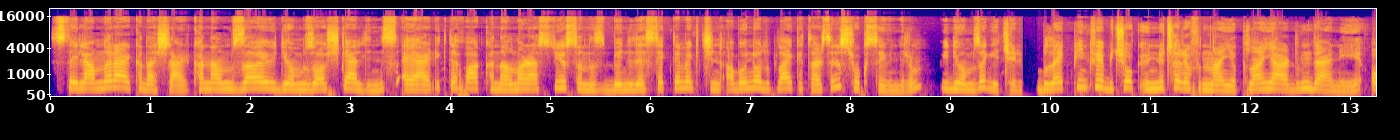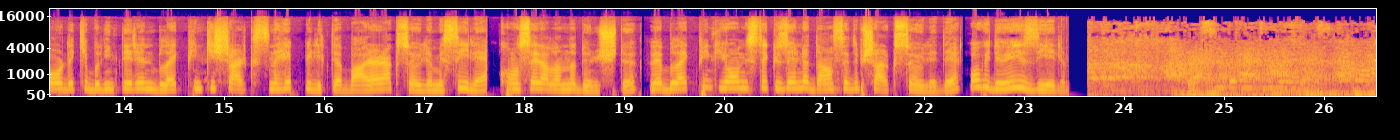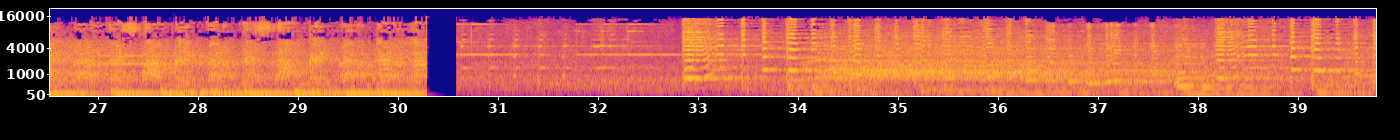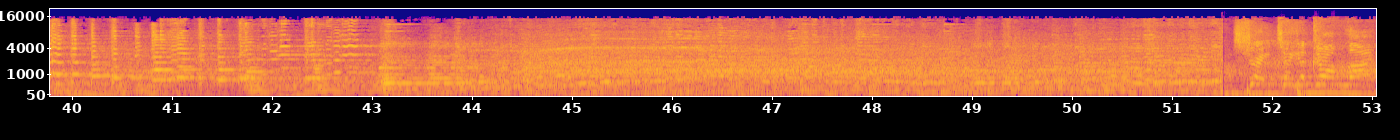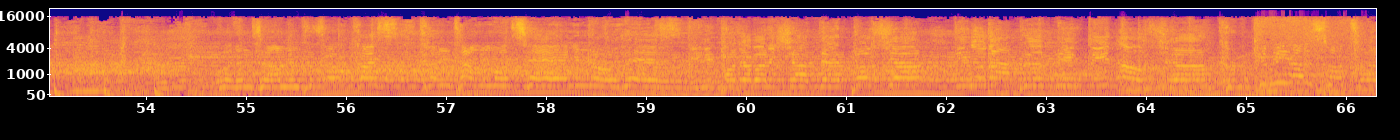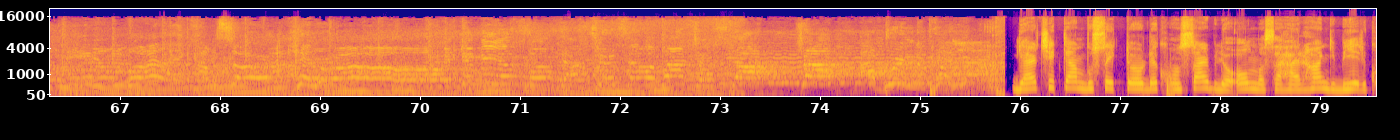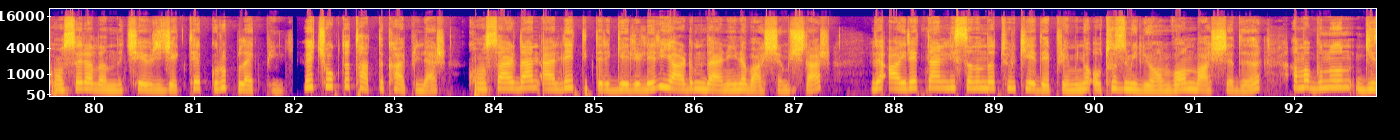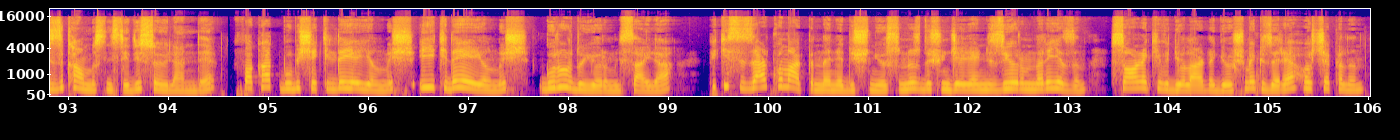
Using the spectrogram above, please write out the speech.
Selamlar arkadaşlar. Kanalımıza ve videomuza hoş geldiniz. Eğer ilk defa kanalıma rastlıyorsanız beni desteklemek için abone olup like atarsanız çok sevinirim. Videomuza geçelim. Blackpink ve birçok ünlü tarafından yapılan yardım derneği oradaki Blink'lerin Blackpink'in şarkısını hep birlikte bağırarak söylemesiyle konser alanına dönüştü ve Blackpink yoğun istek üzerine dans edip şarkı söyledi. O videoyu izleyelim. Gerçekten bu sektörde konser bile olmasa herhangi bir yeri konser alanını çevirecek tek grup Blackpink. Ve çok da tatlı kalpliler. Konserden elde ettikleri gelirleri yardım derneğine başlamışlar. Ve ayrıca Lisa'nın da Türkiye depremine 30 milyon won başladığı ama bunun gizli kalmasını istediği söylendi. Fakat bu bir şekilde yayılmış. İyi ki de yayılmış. Gurur duyuyorum Lisa'yla. Peki sizler konu hakkında ne düşünüyorsunuz? Düşüncelerinizi yorumlara yazın. Sonraki videolarda görüşmek üzere. Hoşçakalın.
